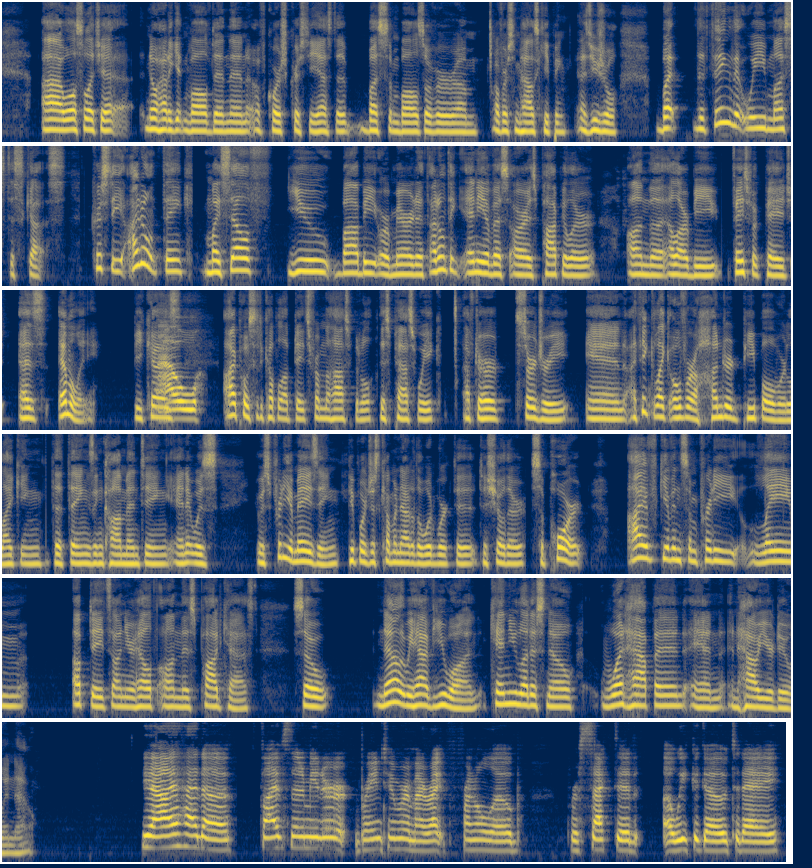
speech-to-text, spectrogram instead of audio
Uh, we'll also let you know how to get involved, and then of course Christy has to bust some balls over um, over some housekeeping as usual. But the thing that we must discuss, Christy, I don't think myself, you, Bobby, or Meredith, I don't think any of us are as popular on the LRB Facebook page as Emily, because Ow. I posted a couple updates from the hospital this past week after her surgery. And I think like over a hundred people were liking the things and commenting. And it was it was pretty amazing. People were just coming out of the woodwork to to show their support. I've given some pretty lame updates on your health on this podcast. So now that we have you on, can you let us know what happened and and how you're doing now? Yeah, I had a five centimeter brain tumor in my right frontal lobe resected a week ago today,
